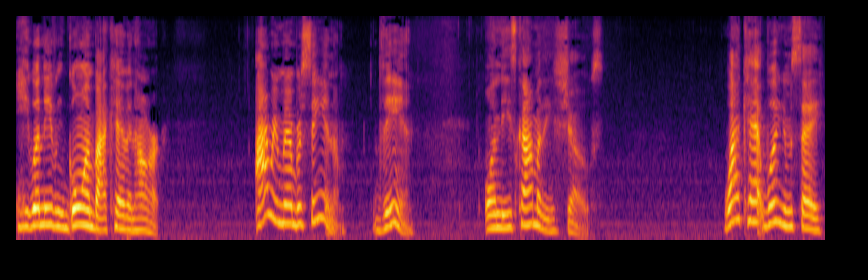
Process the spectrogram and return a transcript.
He wasn't even going by Kevin Hart. I remember seeing him then on these comedy shows. Why Katt Williams say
